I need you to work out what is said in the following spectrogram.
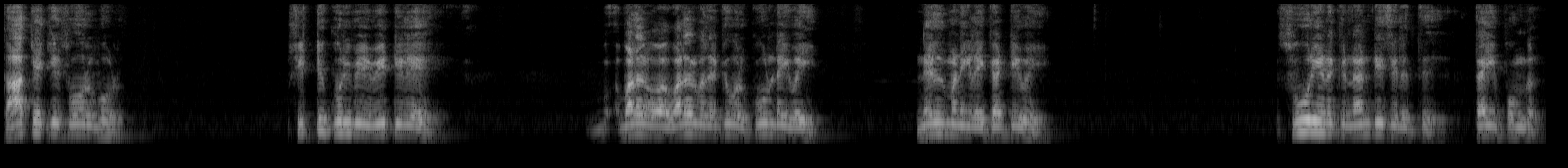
காக்கைக்கு சோறு போடு. சிட்டுக்குருவி வீட்டிலே வளர் வளர்வதற்கு ஒரு கூண்டை வை. நெல்மணிகளை கட்டி வை. சூரியனுக்கு நன்றி செலுத்து. தை பொங்கல்.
